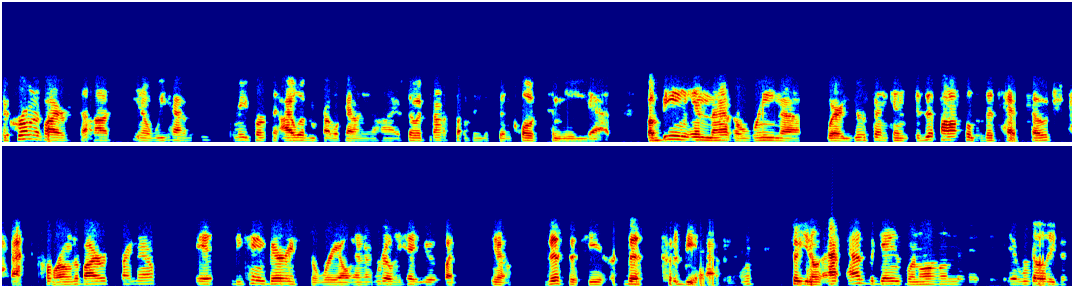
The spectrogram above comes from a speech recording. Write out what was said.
the coronavirus to us, you know, we have, for me personally, I live in Preble County, Ohio, so it's not something that's been close to me yet. But being in that arena where you're thinking, is it possible that this head coach has coronavirus right now? It became very surreal, and it really hit you. It's like, you know, this is here. This could be happening. So, you know, as the games went on, it, it really just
